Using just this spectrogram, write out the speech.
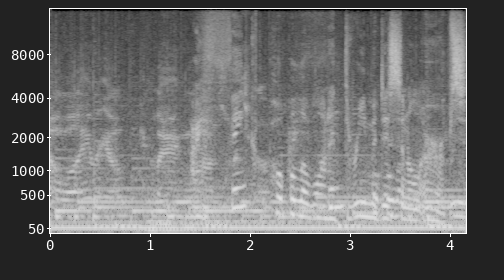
Oh, well, here we go. I think Popola wanted three medicinal herbs.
